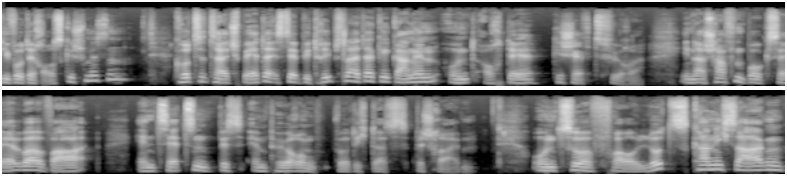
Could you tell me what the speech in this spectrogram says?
die wurde rausgeschmissen. Kurze Zeit später ist der Betriebsleiter gegangen und auch der Geschäftsführer. In Aschaffenburg selber war Entsetzen bis Empörung, würde ich das beschreiben. Und zur Frau Lutz kann ich sagen,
